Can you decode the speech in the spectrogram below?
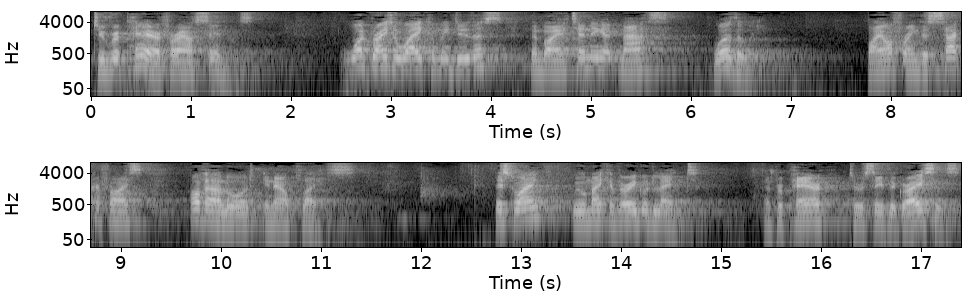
to repair for our sins. What greater way can we do this than by attending at Mass worthily by offering the sacrifice of our Lord in our place. This way, we will make a very good Lent and prepare to receive the graces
